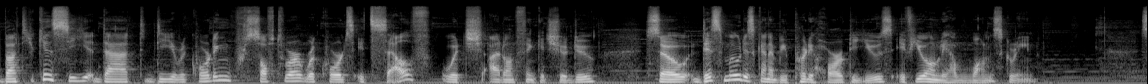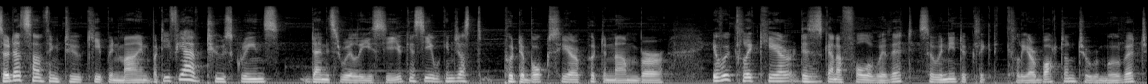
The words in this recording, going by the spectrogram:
but you can see that the recording software records itself, which I don't think it should do. So this mode is gonna be pretty hard to use if you only have one screen. So that's something to keep in mind, but if you have two screens, then it's really easy. You can see we can just put a box here, put a number. If we click here, this is gonna follow with it, so we need to click the clear button to remove it.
